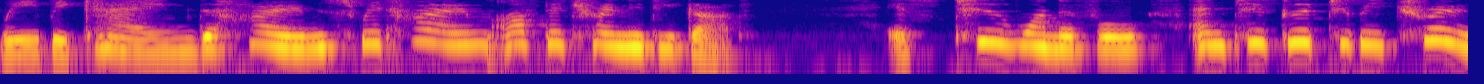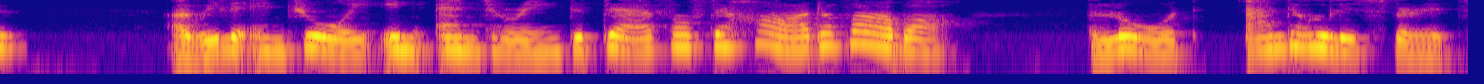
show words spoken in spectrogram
We became the home sweet home of the Trinity God. It's too wonderful and too good to be true. I really enjoy in entering the depth of the heart of Abba, the Lord, and the Holy Spirit.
